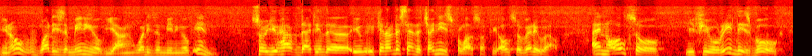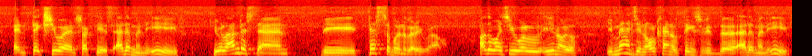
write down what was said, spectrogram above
You know, what is the meaning of yang? What is the meaning of yin? So you have that in the, you, you can understand the Chinese philosophy also very well. And also, if you read this book and take Shiva and Shakti as Adam and Eve, you will understand the testament very well. Otherwise, you will, you know, imagine all kind of things with uh, Adam and Eve.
